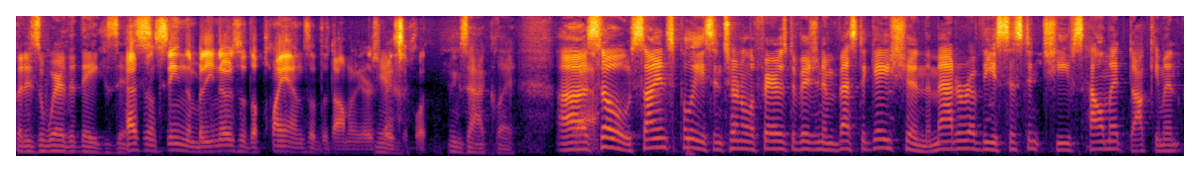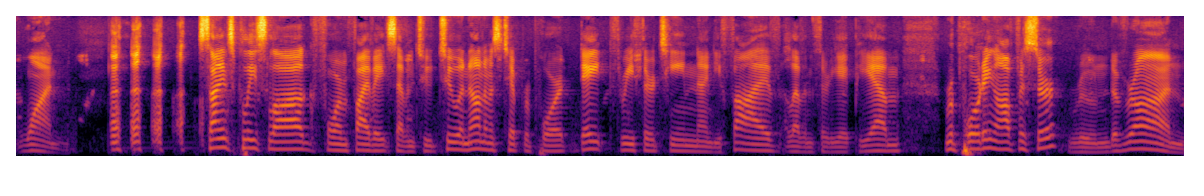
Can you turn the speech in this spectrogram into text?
but is aware that they exist. Hasn't seen them, but he knows of the plans of the Dominators, Yeah. basically. Exactly. Uh, Yeah. So, Science Police Internal Affairs Division investigation. The matter of the Assistant Chief's helmet, document one. Science Police log, form 58722, anonymous tip report, date 31395, 11:38 p.m. Reporting officer Rune Devron.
